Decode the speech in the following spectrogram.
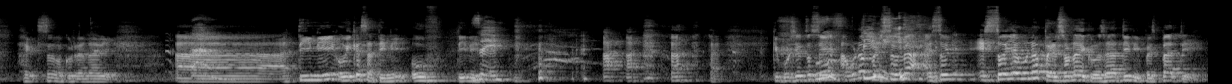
A no se me ocurre a nadie. A, Tini, ¿ubicas a Tini? Uf, Tini. Sí. que por cierto, soy a una persona, estoy, estoy a una persona de conocer a Tini, pues espérate.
